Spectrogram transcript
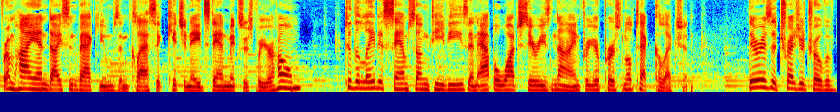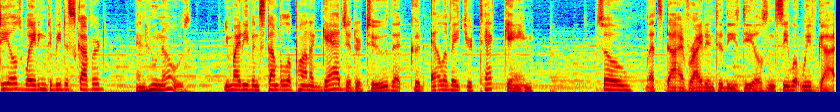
From high-end Dyson vacuums and classic KitchenAid stand mixers for your home, to the latest Samsung TVs and Apple Watch Series 9 for your personal tech collection. There is a treasure trove of deals waiting to be discovered, and who knows, you might even stumble upon a gadget or two that could elevate your tech game. So let's dive right into these deals and see what we've got.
